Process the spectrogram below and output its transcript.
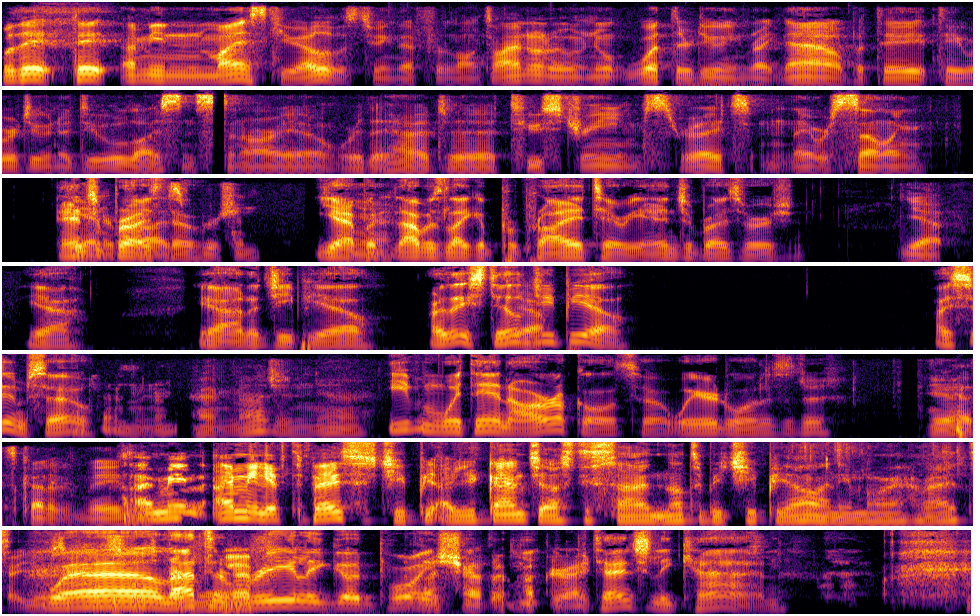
Well, they, they, I mean, MySQL was doing that for a long time. I don't know, what they're doing right now, but they, they were doing a dual license scenario where they had uh, two streams, right? And they were selling Enterprise, though. version. Yeah, Yeah. but that was like a proprietary enterprise version. Yeah. Yeah, yeah, and a GPL. Are they still Yeah. GPL? I assume so. I imagine, yeah. Even within Oracle, it's a weird one, isn't it? Yeah, it's kind of amazing. I mean, I mean, if the base is GPL, you can't just decide not to be GPL anymore, right? Yeah, you have to Well, that's a everyone. really good point. Unless you have the You potentially can.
